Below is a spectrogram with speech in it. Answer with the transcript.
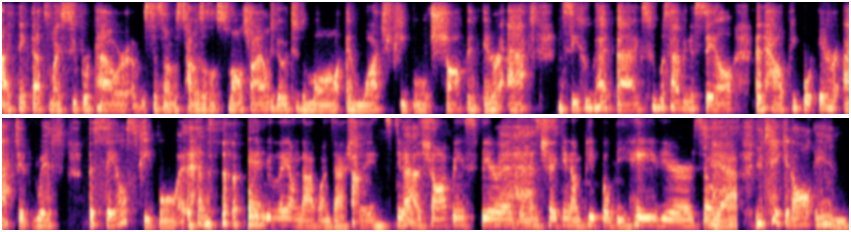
I think that's my superpower since I was time as a small child to go to the mall and watch people shop and interact and see who had bags, who was having a sale, and how people interacted with the salespeople. And we relate on that one, actually. You yes. know, the shopping spirit yes. and then checking on people behavior. So yeah, you take it all in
